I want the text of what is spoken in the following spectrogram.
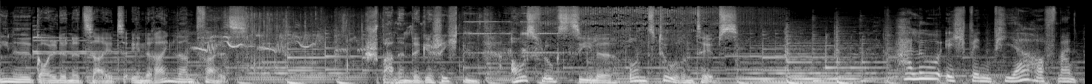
Deine goldene Zeit in Rheinland-Pfalz. Spannende Geschichten, Ausflugsziele und Tourentipps. Hallo, ich bin Pia Hoffmann.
